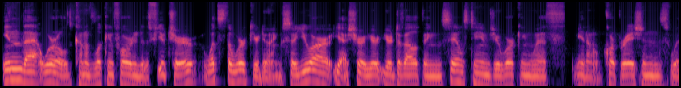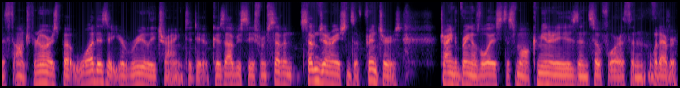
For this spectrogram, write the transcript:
in that world, kind of looking forward into the future, what's the work you're doing? So you are, yeah, sure, you're you're developing sales teams, you're working with, you know, corporations, with entrepreneurs, but what is it you're really trying to do? Because obviously from seven seven generations of printers, trying to bring a voice to small communities and so forth and whatever.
